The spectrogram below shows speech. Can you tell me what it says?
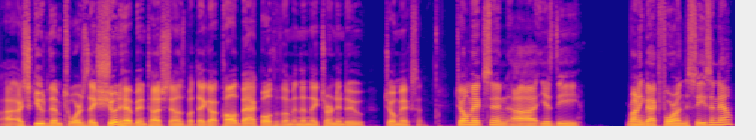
I, I skewed them towards they should have been touchdowns, but they got called back both of them, and then they turned into Joe Mixon. Joe Mixon uh, is the running back four on the season now,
